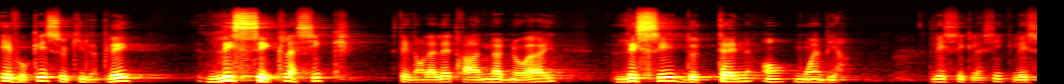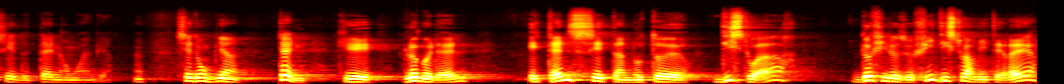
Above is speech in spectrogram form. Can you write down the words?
évoquait ce qu'il appelait l'essai classique c'était dans la lettre à Anna de Noailles, l'essai de Taine en moins bien. L'essai classique, l'essai de Taine en moins bien. C'est donc bien Taine qui est le modèle, et Taine, c'est un auteur d'histoire, de philosophie, d'histoire littéraire,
